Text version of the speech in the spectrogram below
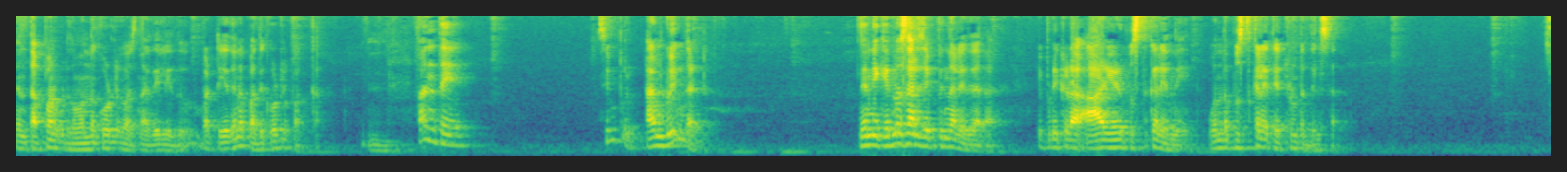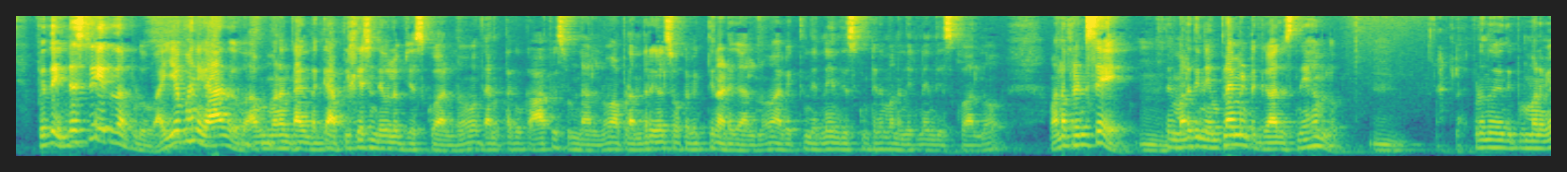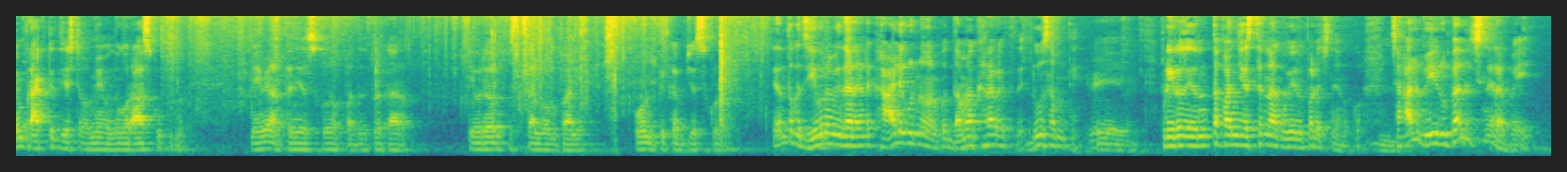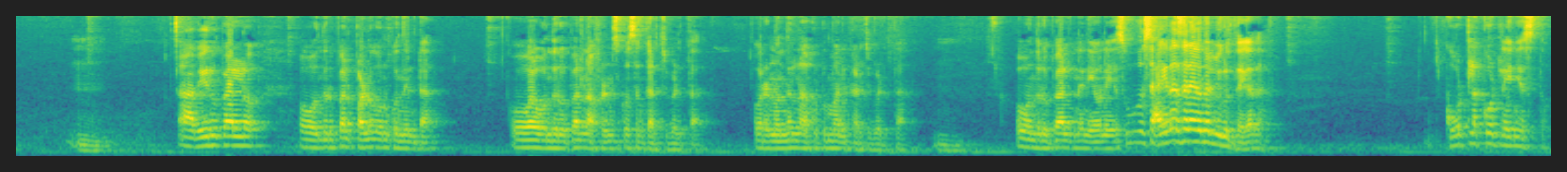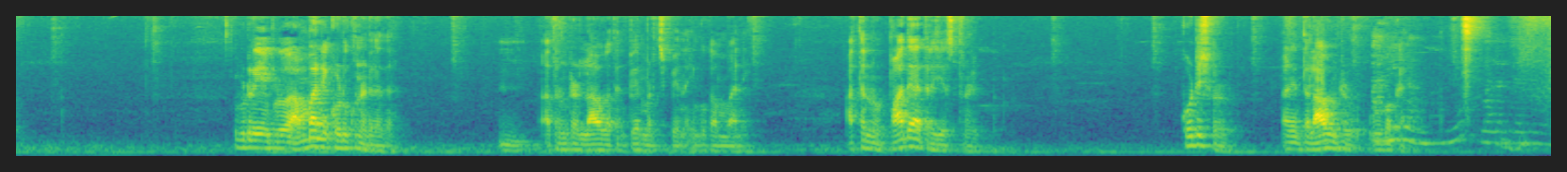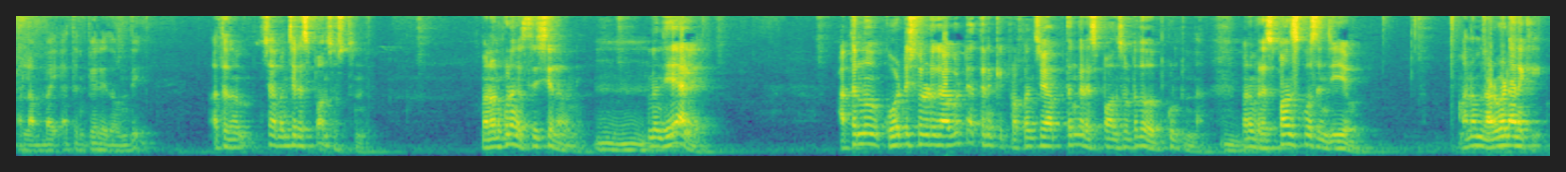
నేను తప్పు అనుకుంటున్నాను వంద కోట్లు కావచ్చు నాకు తెలియదు బట్ ఏదైనా పది కోట్లు పక్క. అంతే. సింపుల్. I'm doing that. నేను నీకు ఎన్నోసార్లు చెప్పిందా లేదారా ఇప్పుడు ఇక్కడ ఆరు ఏడు పుస్తకాలు ఎన్ని? వంద పుస్తకాలు అయితే ఎట్లుంటుంది తెలుసా? పెద్ద ఇండస్ట్రీ అవుతుంది అప్పుడు. అయ్యే పని కాదు. అప్పుడు మనం దానికి తగ్గ అప్లికేషన్ డెవలప్ చేసుకోవాలను దానికి తగ్గ ఒక ఆఫీస్ ఉండాలను అప్పుడు అందరు కలిసి ఒక వ్యక్తిని అడగాలను ఆ వ్యక్తి నిర్ణయం తీసుకుంటేనే మనం నిర్ణయం తీసుకోవాలను. మన ఫ్రెండ్సే. మన దీన్ని ఎంప్లాయ్మెంట్ కాదు స్నేహంలో. అట్లా. ఇప్పుడు ఇప్పుడు మనం ఏం ప్రాక్టీస్ చేస్తాం మేము నువ్వు రాసుకుంటున్నాం మేమే అర్థం చేసుకున్నాం పద్ధతి ప్రకారం ఎవరెవరు పుస్తకాలు పంపాలి ఫోన్ పికప్ చేసుకోవడం. ఇదంతా ఒక జీవన విధానం. అంటే ఖాళీగా ఉన్నాం అనుకో దమా ఖరాబ్ అవుతుంది. డూ సంథింగ్ ఇప్పుడు ఈరోజు ఎంత పని చేస్తే నాకు వెయ్యి రూపాయలు వచ్చినాయి అనుకో. చాలు వెయ్యి రూపాయలు వచ్చినాయి రా అబ్బాయి. ఆ వెయ్యి రూపాయల్లో ఓ వంద రూపాయలు పళ్ళు కొనుక్కొని తింటా. ఓ వంద రూపాయలు నా ఫ్రెండ్స్ కోసం ఖర్చు పెడతా. ఓ రెండు వందలు నా కుటుంబానికి ఖర్చు పెడతా. ఓ వంద రూపాయలు నేను ఏమైనా అయినా సరే వందలు మిగులుతాయి కదా. కోట్ల కోట్లు ఏం చేస్తావు? ఇప్పుడు ఇప్పుడు అంబానీ కొడుకున్నాడు కదా. అతను ఉంటాడు లావుగా అతని పేరు మర్చిపోయినా ఇంకొక అంబానీ. అతను పాదయాత్ర చేస్తున్నాడు ఇప్పుడు. కోటీశ్వరుడు. ఆయన ఇంత లావు ఉంటాడు ఇంకొక వాళ్ళ అబ్బాయి. అతని పేరు ఏదో ఉంది. అతను చాలా మంచి రెస్పాన్స్ వస్తుంది. మనం అనుకున్నాం శ్రీశైలం అని. మనం చేయాలి. అతను కోటేశ్వరుడు కాబట్టి అతనికి ప్రపంచవ్యాప్తంగా రెస్పాన్స్ ఉంటుందో ఒప్పుకుంటున్నా మనం రెస్పాన్స్ కోసం చేయం. మనం నడవడానికి.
